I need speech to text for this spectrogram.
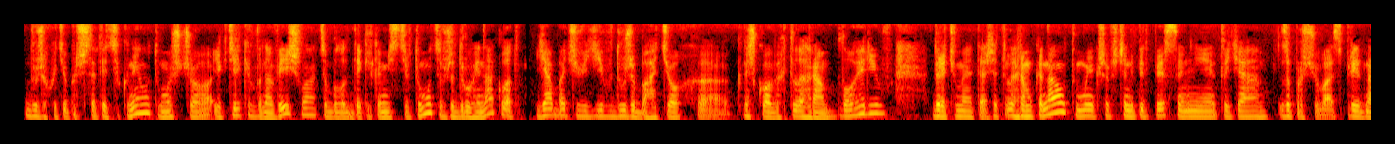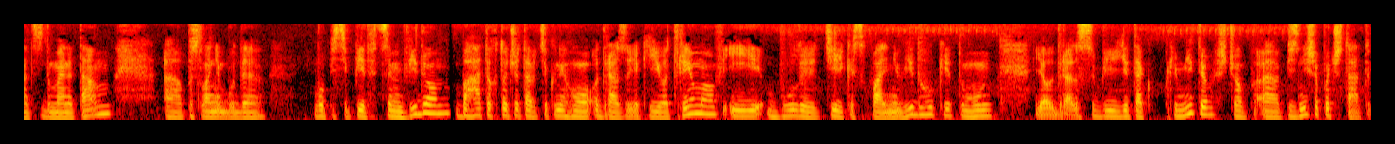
дуже хотів прочитати цю книгу, тому що як тільки вона вийшла, це було декілька місяців тому, це вже другий наклад. Я бачив її в дуже багатьох е, книжкових телеграм-блогерів. До речі, у мене теж є телеграм-канал, тому якщо ви ще не підписані, то я запрошу вас приєднатися до мене там. Е, Посилання буде в описі під цим відео. Багато хто читав цю книгу одразу, як її отримав, і були тільки схвальні відгуки, тому я одразу собі її так примітив, щоб е, пізніше почитати.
